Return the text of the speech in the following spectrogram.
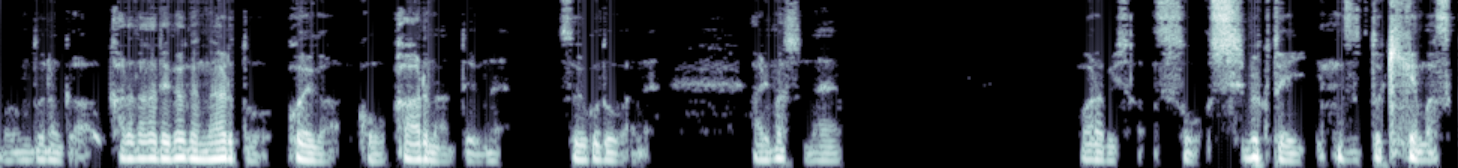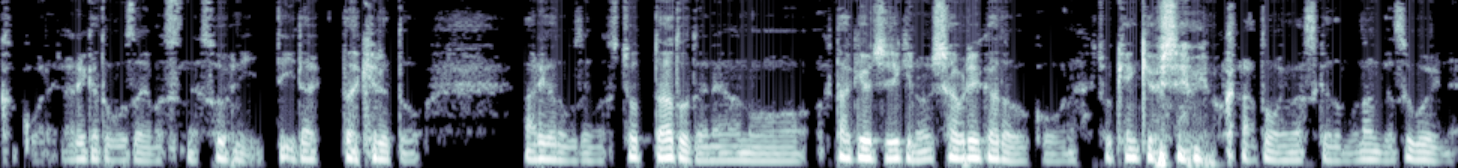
ほんとなんか、体がでかくなると声がこう変わるなんていうね、そういうことがね、ありますね。わらびさん、そう、渋くていい。ずっと聞けます。かっこ悪い。ありがとうございますね。そういうふうに言っていただけると、ありがとうございます。ちょっと後でね、あの、竹内力の喋り方をこうね、ちょっと研究してみようかなと思いますけども、なんかすごいね、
